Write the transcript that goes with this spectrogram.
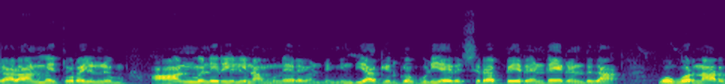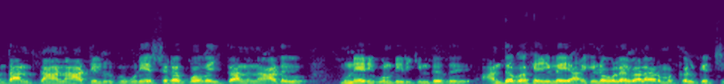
வேளாண்மை துறையிலும் ஆன்ம நெறியிலும் நாம் முன்னேற வேண்டும். இந்தியாவுக்கு இருக்கக்கூடிய சிறப்பே ரெண்டே ரெண்டு தான். ஒவ்வொரு நாடும் தான் தான் நாட்டில் இருக்கக்கூடிய சிறப்பை வைத்து அந்த நாடு முன்னேறி கொண்டிருக்கின்றது. அந்த வகையிலே அகில உலக வேளாண் மக்கள் கட்சி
